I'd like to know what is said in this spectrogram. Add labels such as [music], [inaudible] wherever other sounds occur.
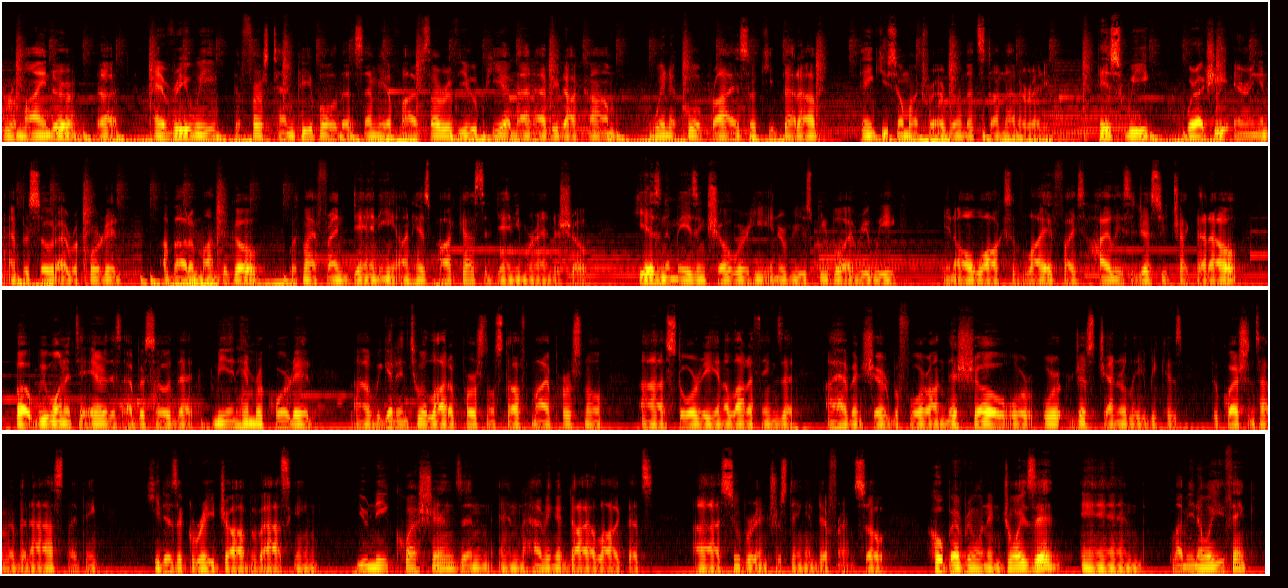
reminder that every week, the first 10 people that send me a five star review, p at madhappy.com, win a cool prize. So keep that up. Thank you so much for everyone that's done that already. This week, we're actually airing an episode I recorded about a month ago with my friend Danny on his podcast, The Danny Miranda Show. He has an amazing show where he interviews people every week in all walks of life. I highly suggest you check that out. But we wanted to air this episode that me and him recorded. Uh, we get into a lot of personal stuff, my personal uh, story, and a lot of things that I haven't shared before on this show or, or just generally because the questions haven't been asked. I think he does a great job of asking unique questions and, and having a dialogue that's uh, super interesting and different. So, hope everyone enjoys it and let me know what you think.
